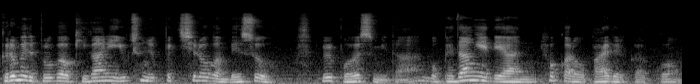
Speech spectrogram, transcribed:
그럼에도 불구하고 기간이 6,607억 원 매수를 보였습니다. 뭐 배당에 대한 효과라고 봐야 될 것 같고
